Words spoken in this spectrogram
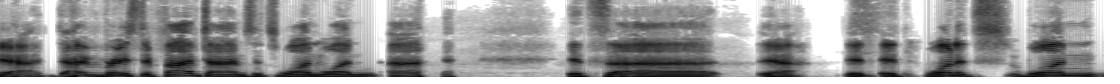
Yeah, I've raced it five times. It's one one. Uh, it's uh, yeah. It it won. It's one.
